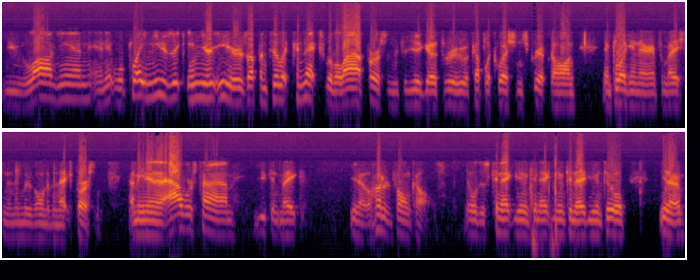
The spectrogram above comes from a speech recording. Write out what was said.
You log in, and it will play music in your ears up until it connects with a live person for you to go through a couple of question script on and plug in their information and then move on to the next person. I mean, in an hour's time, you can make, you know, 100 phone calls. It'll just connect you and connect you and connect you until, you know,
